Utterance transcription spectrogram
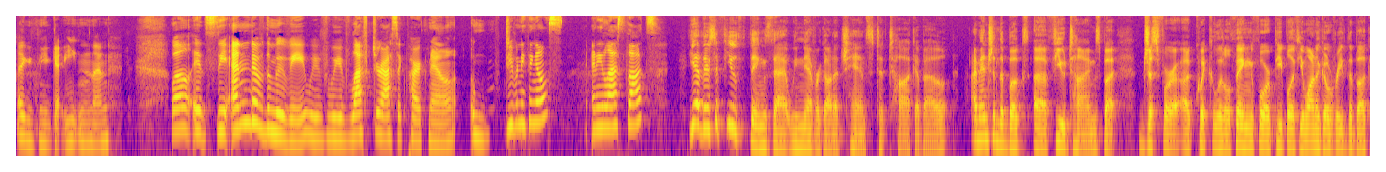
Like you get eaten then. Well, it's the end of the movie. We've we've left Jurassic Park now. Do you have anything else? Any last thoughts? Yeah, there's a few things that we never got a chance to talk about. I mentioned the books a few times, but just for a quick little thing for people, if you want to go read the book,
